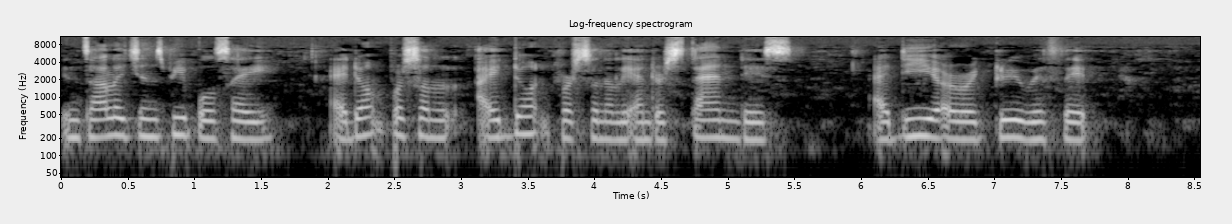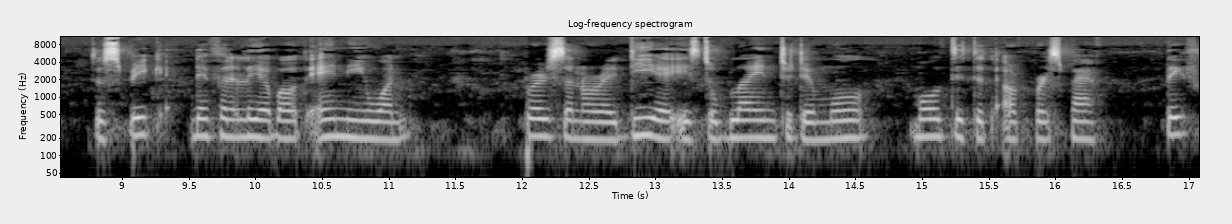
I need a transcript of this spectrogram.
Intelligent people say, I don't person I don't personally understand this idea or agree with it. To speak definitely about any one person or idea is to blind to the mul- multitude of perspectives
